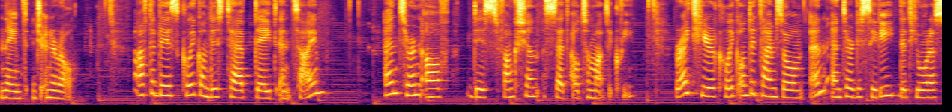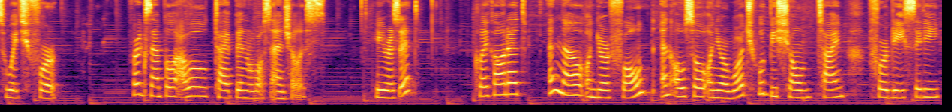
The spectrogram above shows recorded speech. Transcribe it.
named General. After this, click on this tab Date and Time and turn off this function set automatically. Right here, click on the time zone and enter the city that you want to switch for. For example, I will type in Los Angeles. Here is it. Click on it and now on your phone and also on your watch will be shown time for the city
